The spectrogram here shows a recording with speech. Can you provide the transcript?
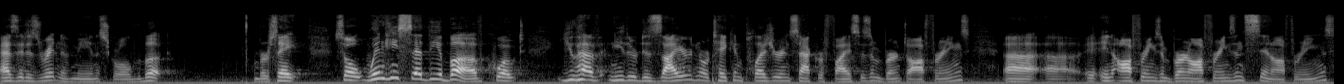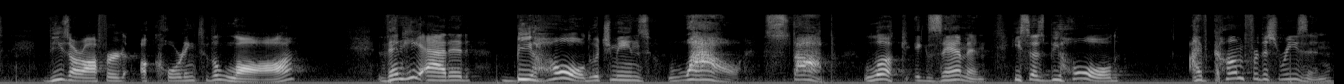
as it is written of me in the scroll of the book. Verse 8. So when he said the above, quote, you have neither desired nor taken pleasure in sacrifices and burnt offerings, uh, uh, in offerings and burnt offerings and sin offerings. These are offered according to the law. Then he added, Behold, which means, wow, stop, look, examine. He says, Behold, I've come for this reason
